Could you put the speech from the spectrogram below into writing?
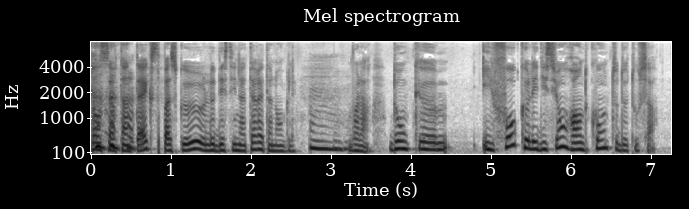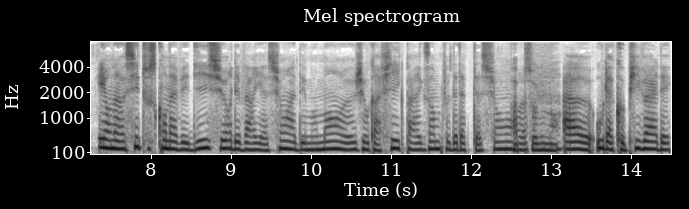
dans certains textes parce que le destinataire est un Anglais. Voilà, donc euh, il faut que l'édition rende compte de tout ça. Et on a aussi tout ce qu'on avait dit sur les variations à des moments euh, géographiques, par exemple, d'adaptation, euh, Absolument. à euh, où la copie va aller.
